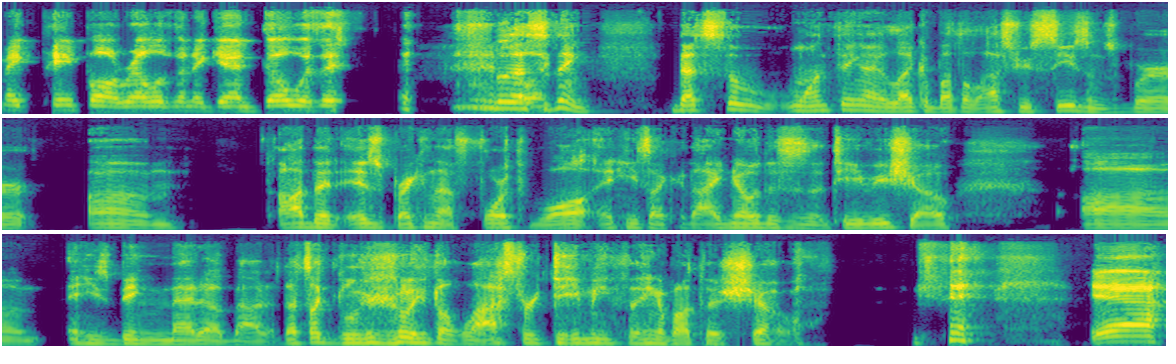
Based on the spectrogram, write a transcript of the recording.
make paintball relevant again. Go with it. No, that's the thing. That's the one thing I like about the last few seasons where um Abed is breaking that fourth wall and he's like, I know this is a TV show. Um and he's being meta about it. That's like literally the last redeeming thing about this show. yeah.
